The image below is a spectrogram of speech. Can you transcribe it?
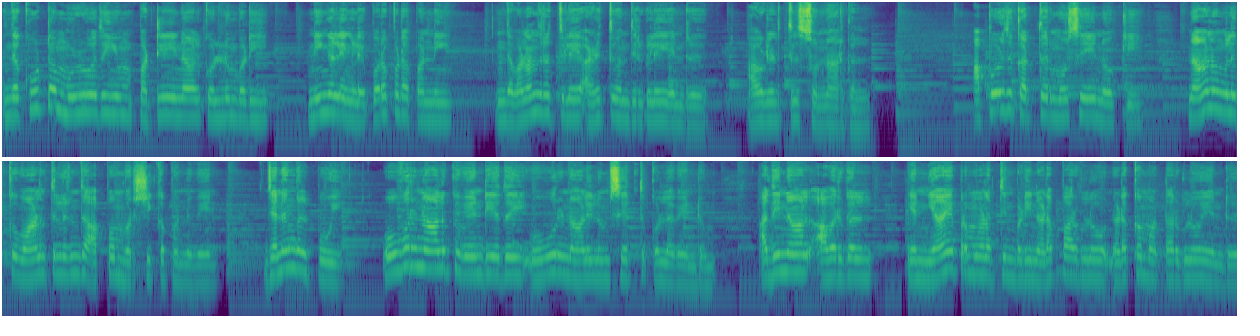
இந்த கூட்டம் முழுவதையும் பட்டினியினால் கொல்லும்படி நீங்கள் எங்களை புறப்பட பண்ணி இந்த வனாந்திரத்திலே அழைத்து வந்தீர்களே என்று அவர்களிடத்தில் சொன்னார்கள். அப்பொழுது கர்த்தர் மோசையை நோக்கி நான் உங்களுக்கு வானத்திலிருந்து அப்பம் வர்ஷிக்க பண்ணுவேன். ஜனங்கள் போய் ஒவ்வொரு நாளுக்கு வேண்டியதை ஒவ்வொரு நாளிலும் சேர்த்து கொள்ள வேண்டும். அதனால் அவர்கள் என் நியாயப்பிரமாணத்தின்படி நடப்பார்களோ நடக்க மாட்டார்களோ என்று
